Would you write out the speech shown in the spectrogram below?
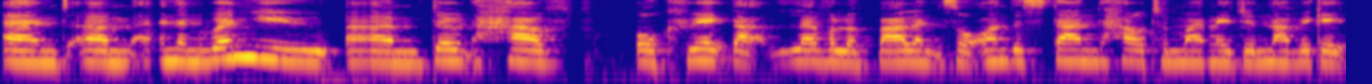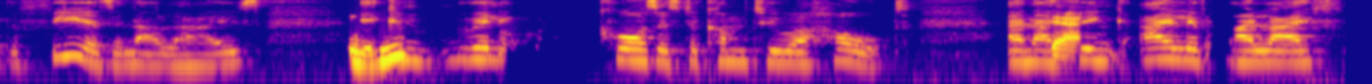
And, um, and then when you um, don't have or create that level of balance or understand how to manage and navigate the fears in our lives, mm-hmm. it can really cause us to come to a halt. And I yeah. think I lived my life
